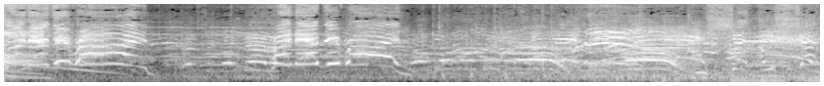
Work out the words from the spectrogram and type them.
Run, Andy, run! Run, Andy, run! Oh shit! Oh shit!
